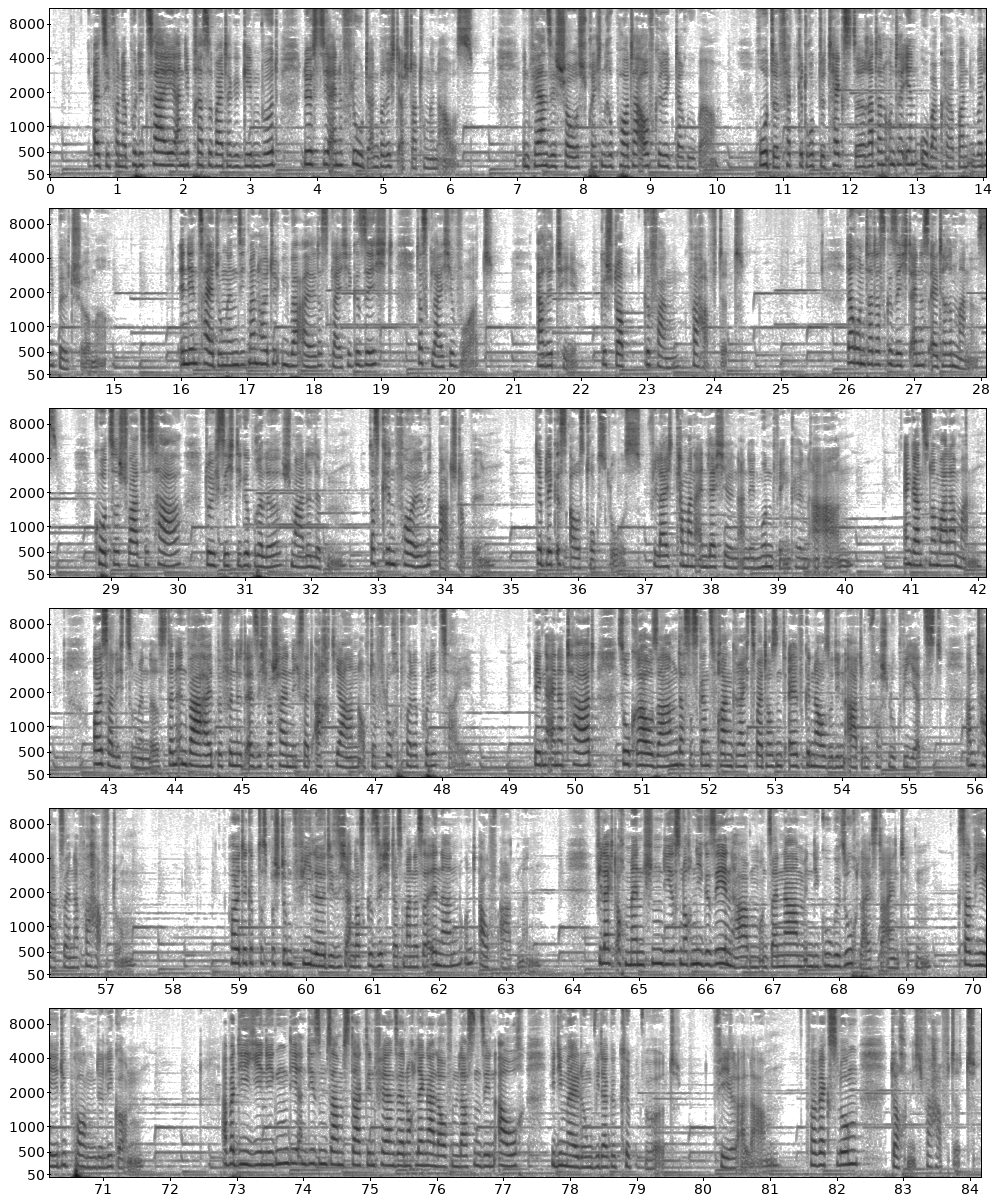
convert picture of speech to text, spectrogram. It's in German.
Als sie von der Polizei an die Presse weitergegeben wird, löst sie eine Flut an Berichterstattungen aus. In Fernsehshows sprechen Reporter aufgeregt darüber. Rote, fettgedruckte Texte rattern unter ihren Oberkörpern über die Bildschirme. In den Zeitungen sieht man heute überall das gleiche Gesicht, das gleiche Wort. Arrêté. Gestoppt, gefangen, verhaftet. Darunter das Gesicht eines älteren Mannes. Kurzes schwarzes Haar, durchsichtige Brille, schmale Lippen. Das Kinn voll mit Bartstoppeln. Der Blick ist ausdruckslos. Vielleicht kann man ein Lächeln an den Mundwinkeln erahnen. Ein ganz normaler Mann. Äußerlich zumindest, denn in Wahrheit befindet er sich wahrscheinlich seit acht Jahren auf der Flucht vor der Polizei. Wegen einer Tat so grausam, dass es ganz Frankreich 2011 genauso den Atem verschlug wie jetzt, am Tag seiner Verhaftung. Heute gibt es bestimmt viele, die sich an das Gesicht des Mannes erinnern und aufatmen. Vielleicht auch Menschen, die es noch nie gesehen haben und seinen Namen in die Google-Suchleiste eintippen. Xavier Dupont de Ligonnès. Aber diejenigen, die an diesem Samstag den Fernseher noch länger laufen lassen, sehen auch, wie die Meldung wieder gekippt wird. Fehlalarm. Verwechslung, doch nicht verhaftet.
